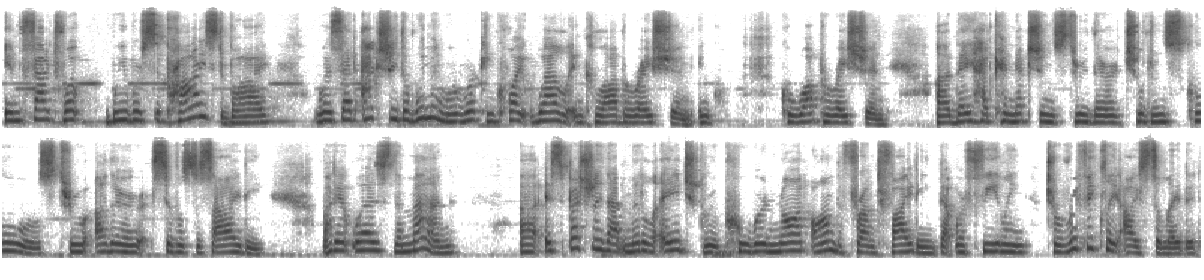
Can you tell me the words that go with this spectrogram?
in fact, what we were surprised by was that actually the women were working quite well in collaboration, in cooperation. Uh, they had connections through their children's schools, through other civil society. But it was the men, uh, especially that middle age group who were not on the front fighting, that were feeling terrifically isolated,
